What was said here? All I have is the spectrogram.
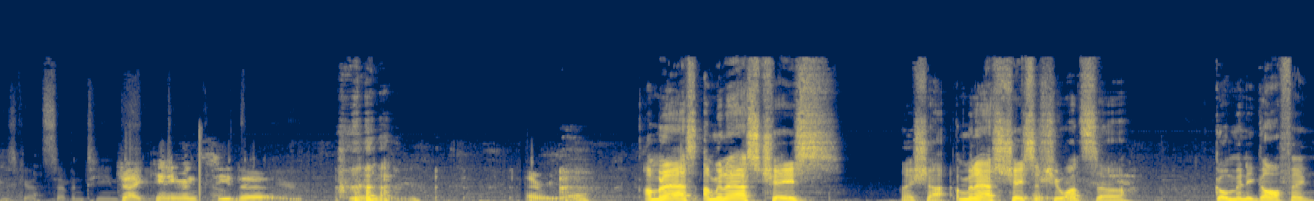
he's got 17. I can't even see the. there we go. I'm gonna ask. I'm gonna ask Chase. Nice shot. I'm gonna ask Chase if she wants to go mini golfing,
